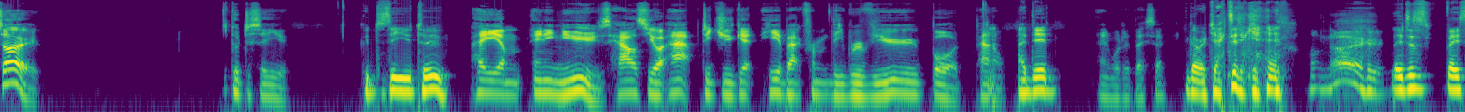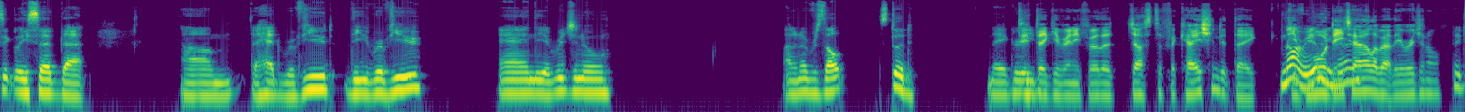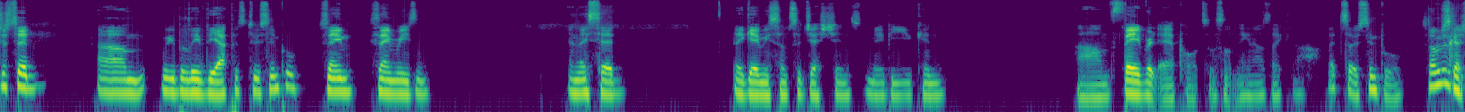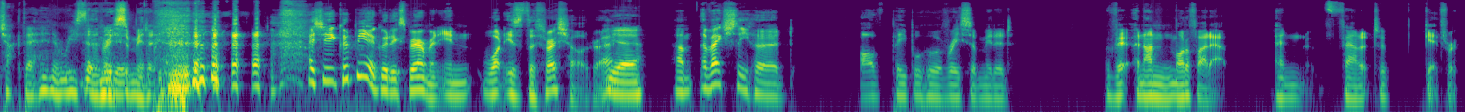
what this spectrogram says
So, good to see you. Good to see you too. Hey, um, any news? How's your app? Did you get hear back from the review board panel? I did. And what did they say? I got rejected again. Oh no! they just basically said that um, they had reviewed the review and the original, I don't know, result stood. They agreed. Did they give any further justification? Did they Not give really, more no. detail about the original? They just said, um, we believe the app is too simple. Same, same reason. And they said, they gave me some suggestions. Maybe you can, um, favorite airports or something. And I was like, oh, that's so simple. So I'm just going to chuck that in and resubmit, And it. resubmit it. actually, it could be a good experiment in what is the threshold, right? Yeah. Um, I've actually heard of people who have resubmitted an unmodified app and found it to get through.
